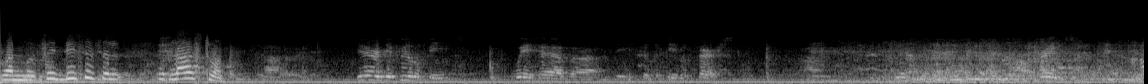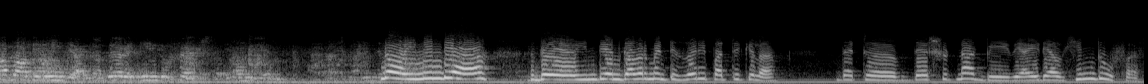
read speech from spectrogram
One more. This is the last one. Here in the Philippines, we have uh, the Filipino First. How about in India? Is there a Hindu India? No, in India, the Indian government is very particular that uh, there should not be the idea of Hindu first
